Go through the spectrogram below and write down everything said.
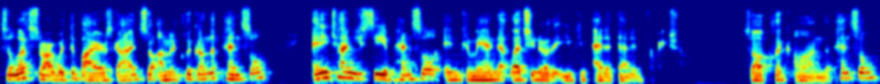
So let's start with the buyer's guide. So I'm gonna click on the pencil. Anytime you see a pencil in command, that lets you know that you can edit that information. So I'll click on the pencil.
